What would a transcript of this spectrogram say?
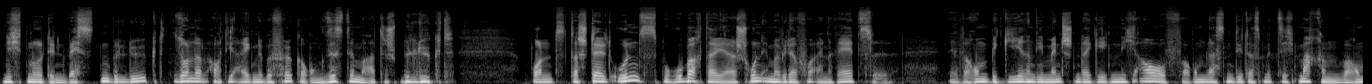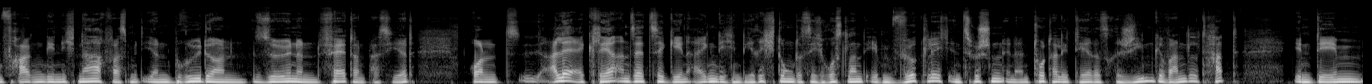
nicht nur den Westen belügt, sondern auch die eigene Bevölkerung systematisch belügt. Und das stellt uns Beobachter ja schon immer wieder vor ein Rätsel. Äh, warum begehren die Menschen dagegen nicht auf? Warum lassen die das mit sich machen? Warum fragen die nicht nach, was mit ihren Brüdern, Söhnen, Vätern passiert? Und alle Erkläransätze gehen eigentlich in die Richtung, dass sich Russland eben wirklich inzwischen in ein totalitäres Regime gewandelt hat, in dem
